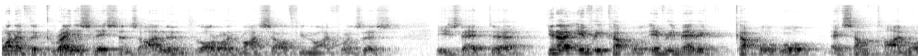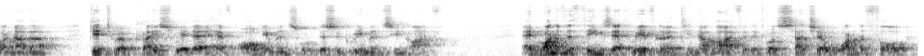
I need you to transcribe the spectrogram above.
One of the greatest lessons I learned, Laurel and myself in life was this, is that, uh, you know, every couple, every married couple will at some time or another get to a place where they have arguments or disagreements in life. And one of the things that we've learned in our life, and it was such a wonderful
